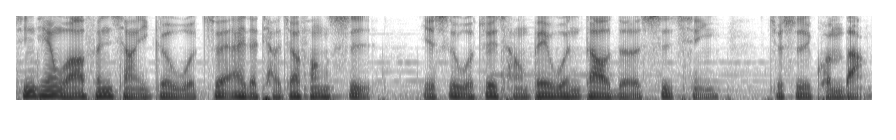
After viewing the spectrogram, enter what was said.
今天我要分享一个我最爱的调教方式，也是我最常被问到的事情，就是捆绑。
